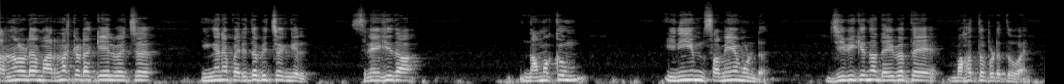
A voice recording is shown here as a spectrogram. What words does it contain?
തങ്ങളുടെ മരണക്കിടക്കയിൽ വെച്ച് ഇങ്ങനെ പരിതപിച്ചെങ്കിൽ സ്നേഹിത നമുക്കും ഇനിയും സമയമുണ്ട്. ജീവിക്കുന്ന ദൈവത്തെ മഹത്വപ്പെടുത്തുവാൻ.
